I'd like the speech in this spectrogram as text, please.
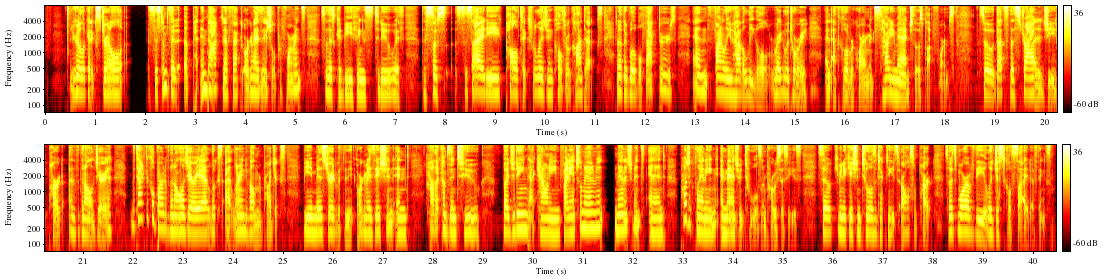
You're going to look at external systems that impact and affect organizational performance. So this could be things to do with the society, politics, religion, cultural context, and other global factors. And finally, you have a legal, regulatory, and ethical requirements, how you manage those platforms. So that's the strategy part of the knowledge area. The tactical part of the knowledge area looks at learning development projects being administered within the organization and how that comes into budgeting, accounting, financial management, management and project planning and management tools and processes. So communication tools and techniques are also part. So it's more of the logistical side of things.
